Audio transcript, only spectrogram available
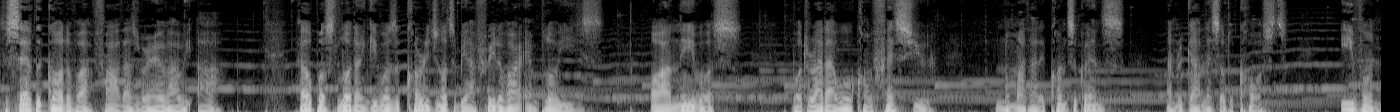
to serve the God of our fathers wherever we are. Help us, Lord, and give us the courage not to be afraid of our employees or our neighbors, but rather will confess you no matter the consequence and regardless of the cost, even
